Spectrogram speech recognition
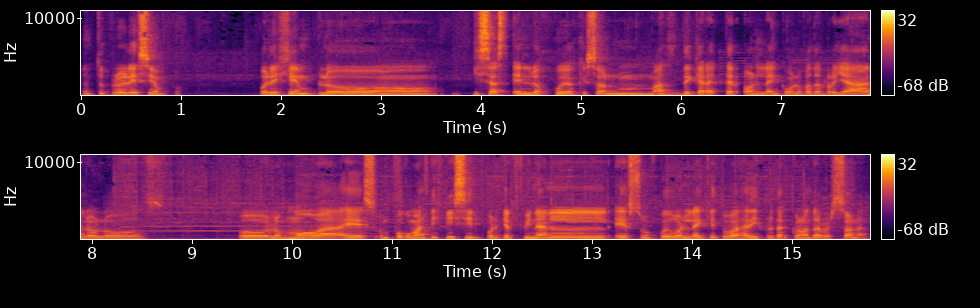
en tu progresión. Por ejemplo, quizás en los juegos que son más de carácter online, como los Battle Royale o los o los MOBA, es un poco más difícil porque al final es un juego online que tú vas a disfrutar con otra persona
